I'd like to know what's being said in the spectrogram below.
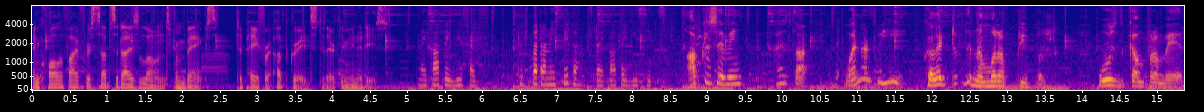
and qualify for subsidized loans from banks to pay for upgrades to their communities. Naeka hapa hivi 5. Tukipata ni sita, tutaweka hapa hivi 6. After saving, I thought, why not we collect the number of people? Who's come from where?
